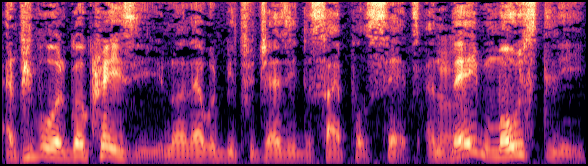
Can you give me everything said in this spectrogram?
and people would go crazy. You know, that would be to JazziDisciples sets, Mm. and they mostly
